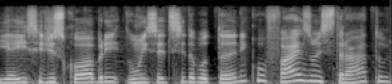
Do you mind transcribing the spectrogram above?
E aí se descobre um inseticida botânico, faz um extrato,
